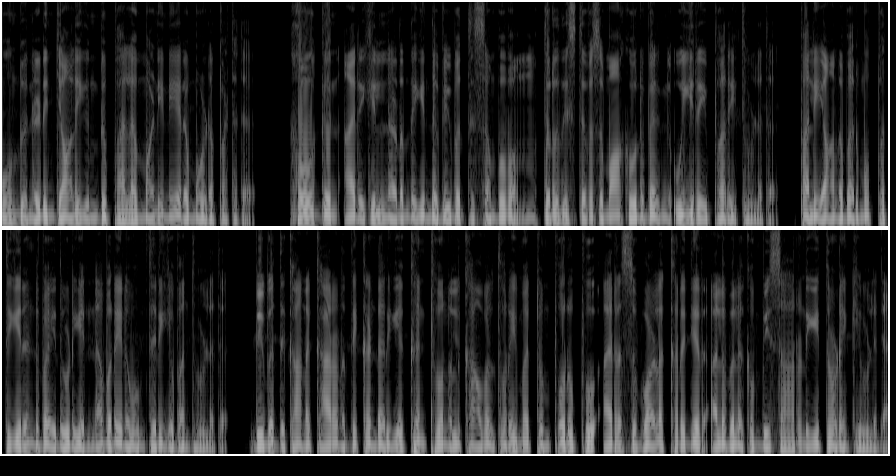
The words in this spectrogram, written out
மூன்று நெடுஞ்சாலை இன்று பல மணி நேரம் மூடப்பட்டது. ஹோகன் அருகில் நடந்த இந்த விபத்து சம்பவம் துரதிருஷ்டவசமாக ஒருவரின் உயிரை பறித்துள்ளது. பலியானவர் முப்பத்தி இரண்டு வயதுடைய நபர் எனவும் தெரிய வந்துள்ளது. விபத்துக்கான காரணத்தை கண்டறிய கண்டோனல் காவல்துறை மற்றும் பொறுப்பு அரசு வழக்கறிஞர் அலுவலகம் விசாரணையை தொடங்கியுள்ளன.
